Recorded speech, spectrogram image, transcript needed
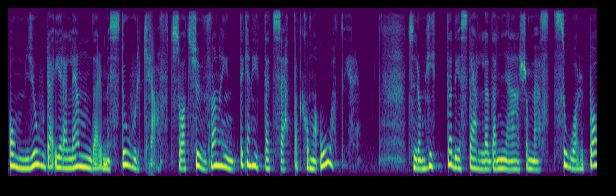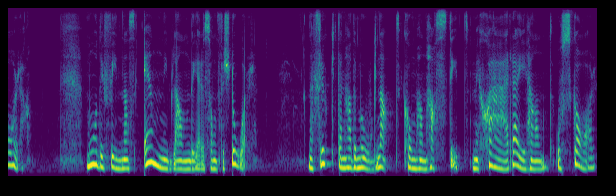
omgjorda era länder med stor kraft så att tjuvarna inte kan hitta ett sätt att komma åt er. Ty de hittar det ställe där ni är som mest sårbara. Må det finnas en ibland er som förstår. När frukten hade mognat kom han hastigt med skära i hand och skar.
